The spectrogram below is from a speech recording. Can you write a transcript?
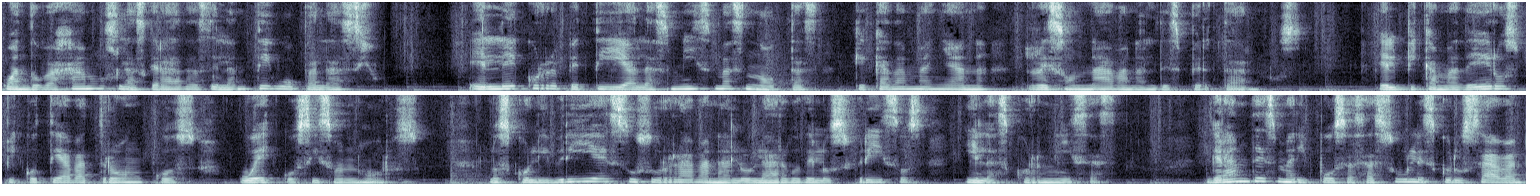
cuando bajamos las gradas del antiguo palacio. El eco repetía las mismas notas que cada mañana resonaban al despertarnos. El picamaderos picoteaba troncos huecos y sonoros. Los colibríes susurraban a lo largo de los frisos y las cornisas. Grandes mariposas azules cruzaban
